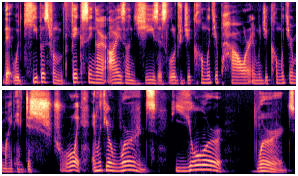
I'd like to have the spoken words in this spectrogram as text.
that would keep us from fixing our eyes on Jesus. Lord, would you come with your power and would you come with your might and destroy and with your words, your words,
